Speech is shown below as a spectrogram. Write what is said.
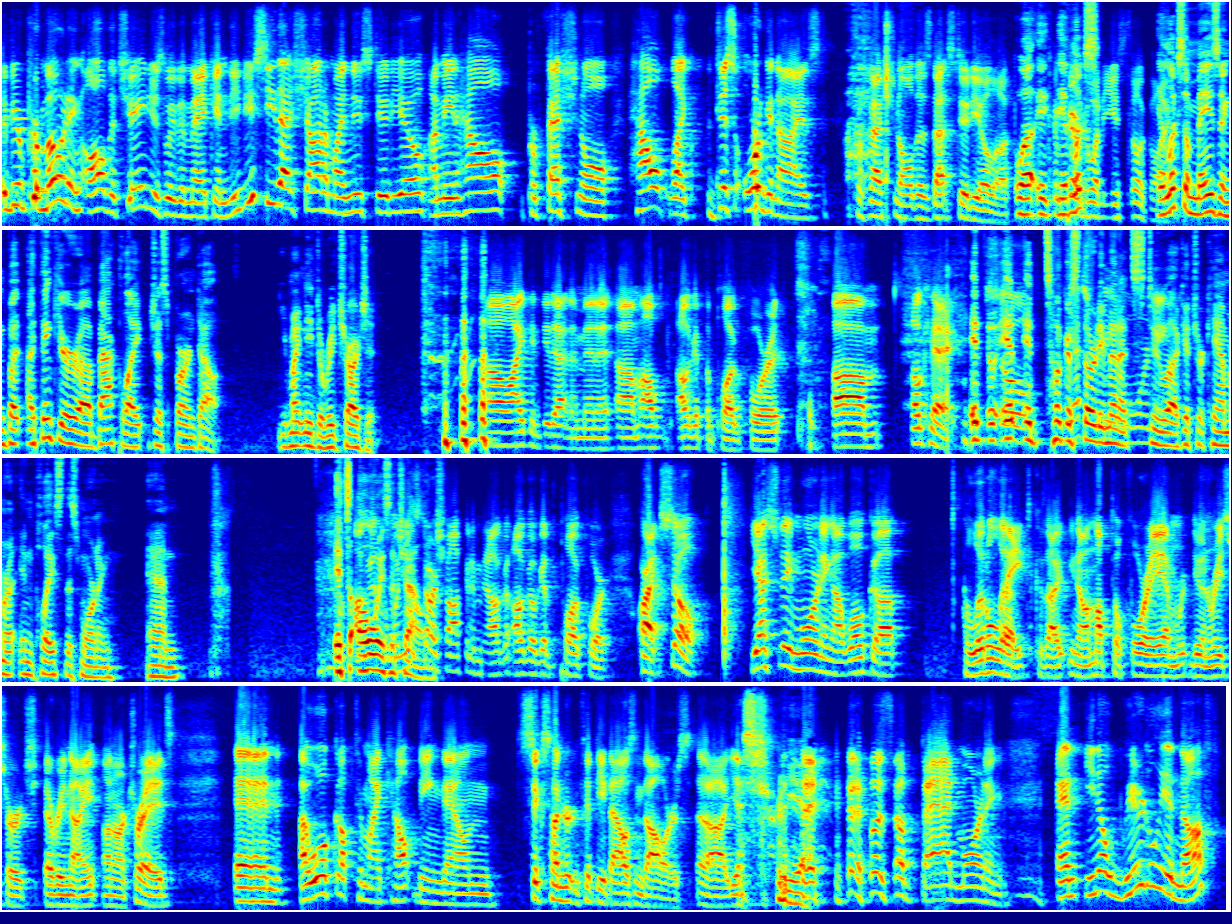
if you're promoting all the changes we've been making, did you see that shot of my new studio? I mean, how professional, how like disorganized professional does that studio look? Well, it, it looks what it used to look like. It looks amazing, but I think your uh, backlight just burned out. You might need to recharge it. oh, I can do that in a minute. Um, I'll I'll get the plug for it. Um, okay. It so it, it, took us thirty minutes morning, to uh, get your camera in place this morning, and it's always gonna, a challenge. When you start talking to me, I'll, I'll go get the plug for it. All right. So yesterday morning, I woke up a little late because I, you know, I'm up till 4 a.m. doing research every night on our trades, and I woke up to my account being down six hundred and fifty thousand uh, dollars yesterday. Yeah. it was a bad morning, and you know, weirdly enough,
